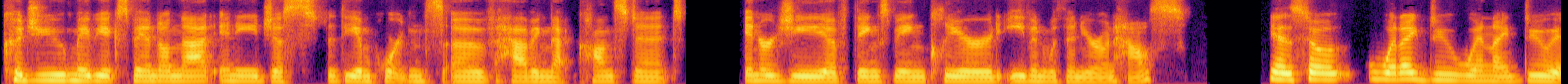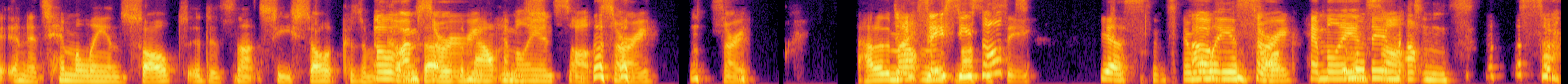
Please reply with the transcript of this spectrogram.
Could you maybe expand on that? Any just the importance of having that constant energy of things being cleared even within your own house? Yeah, so what I do when I do it, and it's Himalayan salt, it's not sea salt because I'm oh, I'm sorry, Himalayan salt. Sorry, sorry. Out of the Did mountains, I say sea salt? Yes, it's Himalayan. Oh, sorry, Himalayan, Himalayan salt. mountains. sorry,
